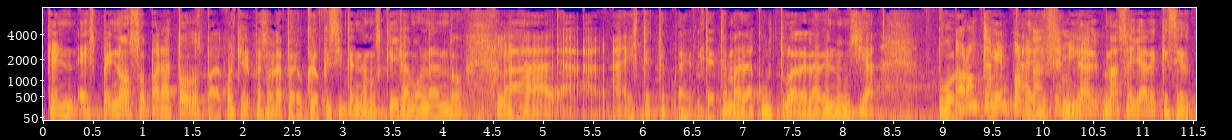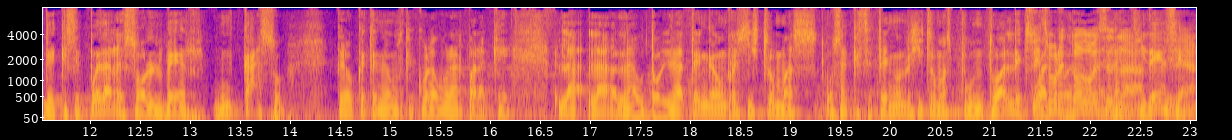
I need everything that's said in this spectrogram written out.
que es penoso para todos, para cualquier persona, pero creo que sí tenemos que ir abonando a, este, este tema de la cultura de la denuncia porque Ahora un tema importante, al final, más allá de que, se, de que se pueda resolver un caso, creo que tenemos que colaborar para que la, la, autoridad tenga un registro más, o sea, que se tenga un registro más puntual de sí, sobre todo esa la, incidencia.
